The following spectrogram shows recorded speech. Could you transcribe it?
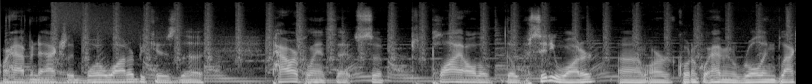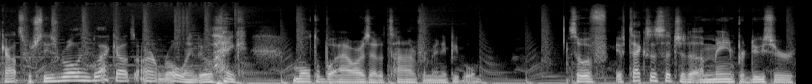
are having to actually boil water because the power plants that supply all the, the city water um, are quote unquote having rolling blackouts, which these rolling blackouts aren't rolling. They're like multiple hours at a time for many people. So if, if Texas is such a, a main producer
